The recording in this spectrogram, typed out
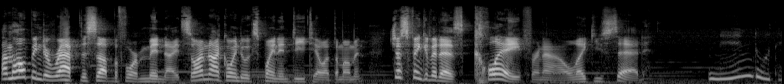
I'm hoping to wrap this up before midnight, so I'm not going to explain in detail at the moment. Just think of it as clay for now, like you said. 粘土で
